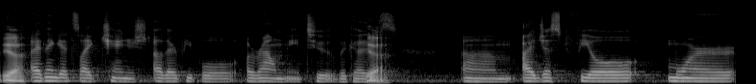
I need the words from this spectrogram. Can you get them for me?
yeah, I think it's like changed other people around me too because Yeah. um, I just feel more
